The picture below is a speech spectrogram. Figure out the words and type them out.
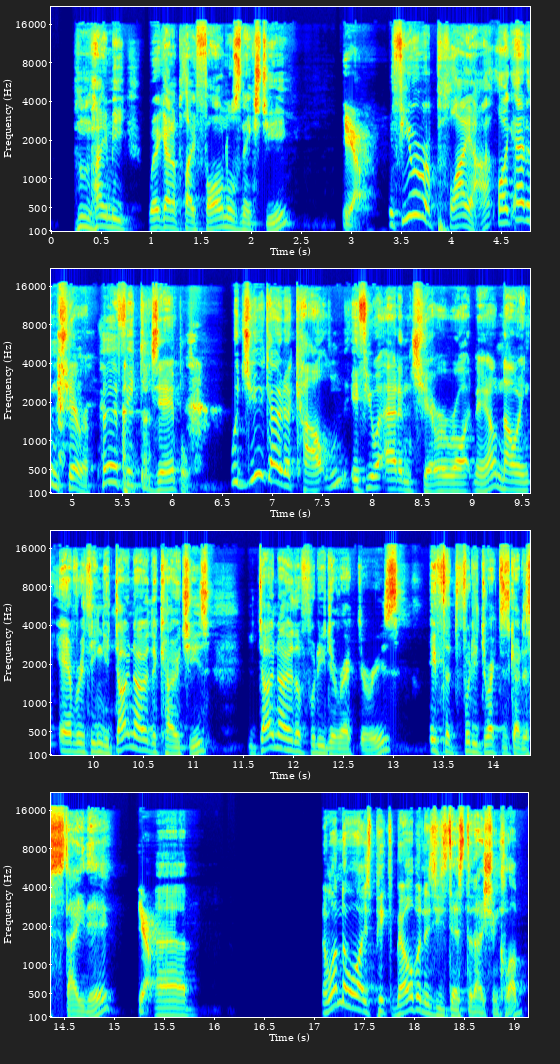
Maybe we're going to play finals next year." yeah. If you were a player like Adam Cerra, perfect example. Would you go to Carlton if you were Adam Cerra right now, knowing everything? You don't know who the coach is. You don't know who the footy director is. If the footy director is going to stay there, Yeah. Uh, no wonder why he's picked Melbourne as his destination club.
